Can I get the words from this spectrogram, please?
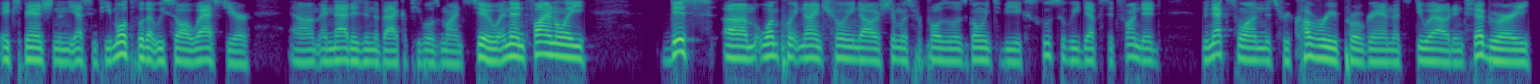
expansion in the S and P multiple that we saw last year, um, and that is in the back of people's minds too. And then finally. This um, $1.9 trillion stimulus proposal is going to be exclusively deficit funded. The next one, this recovery program that's due out in February,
